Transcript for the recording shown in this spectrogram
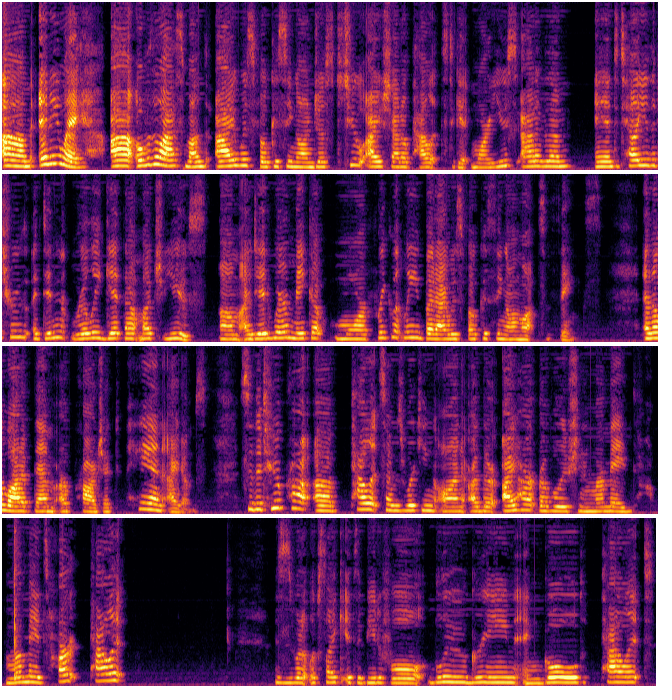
Um, anyway, uh, over the last month, I was focusing on just two eyeshadow palettes to get more use out of them. And to tell you the truth, I didn't really get that much use. Um, I did wear makeup more frequently, but I was focusing on lots of things. And a lot of them are Project Pan items. So the two uh, palettes I was working on are the I Heart Revolution Mermaid, Mermaid's Heart palette. This is what it looks like. It's a beautiful blue, green, and gold palette.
